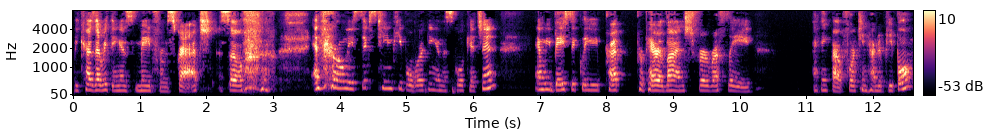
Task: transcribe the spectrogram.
because everything is made from scratch. So, and there are only 16 people working in the school kitchen, and we basically prep prepare lunch for roughly, I think about 1,400 people.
